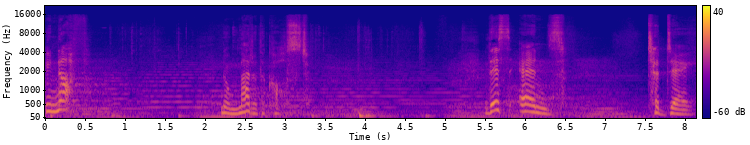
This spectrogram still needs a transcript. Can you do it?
enough no matter the cost. This ends today.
